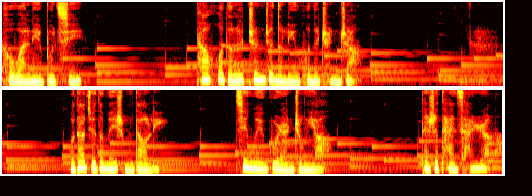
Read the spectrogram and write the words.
和顽劣不羁。他获得了真正的灵魂的成长。”我倒觉得没什么道理，敬畏固然重要，但是太残忍了。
